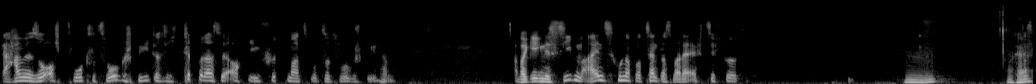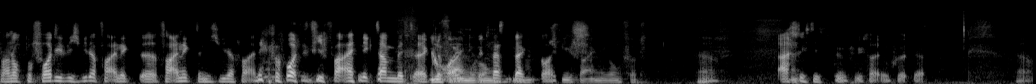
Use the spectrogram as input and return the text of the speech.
da haben wir so oft 2 zu 2 gespielt, dass ich tippe, dass wir auch gegen Fürth mal 2 zu 2 gespielt haben. Aber gegen das 7-1, 100 Prozent, das war der FC Fürth. Mhm. Okay. Das war noch bevor die sich wieder vereinigt, äh, vereinigte, nicht wieder vereinigt, bevor die sich vereinigt haben mit äh, Kreuz, mit. Westenberg. Kreuz. Spielvereinigung Fürth. Ach, richtig, Spielvereinigung Fürth, ja. Ja,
